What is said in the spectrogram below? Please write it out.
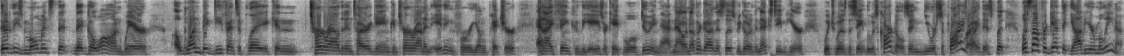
there are these moments that, that go on where a one big defensive play can turn around an entire game, can turn around an inning for a young pitcher, and I think the A's are capable of doing that. Now, another guy on this list, we go to the next team here, which was the St. Louis Cardinals, and you were surprised right. by this, but let's not forget that Yadier Molina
